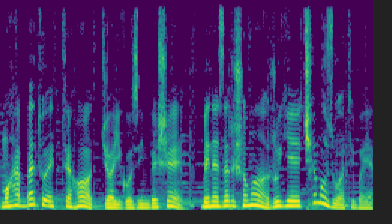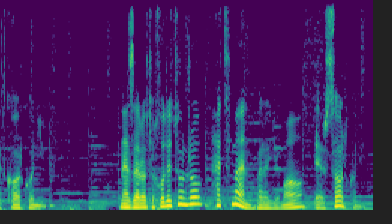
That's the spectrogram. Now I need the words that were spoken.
محبت و اتحاد جایگزین بشه، به نظر شما روی چه موضوعاتی باید کار کنیم؟ نظرات خودتون رو حتما برای ما ارسال کنید.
